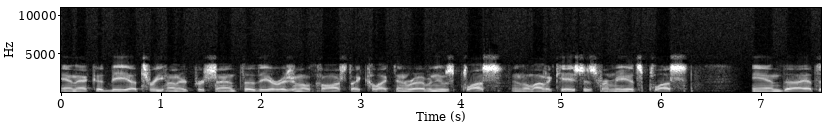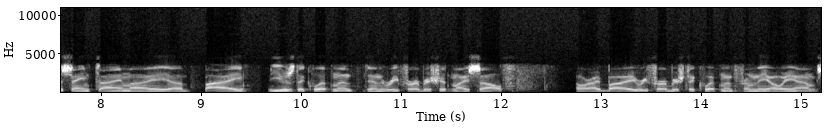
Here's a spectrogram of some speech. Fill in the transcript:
and that could be a 300% of the original cost I collect in revenues plus. In a lot of cases, for me, it's plus. And uh, at the same time, I uh, buy used equipment and refurbish it myself, or I buy refurbished equipment from the OEMs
